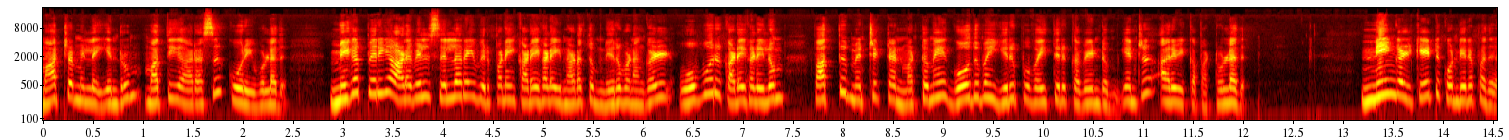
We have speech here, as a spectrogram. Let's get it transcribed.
மாற்றமில்லை என்றும் மத்திய அரசு கூறியுள்ளது. மிகப்பெரிய அளவில் சில்லறை விற்பனை கடைகளை நடத்தும் நிறுவனங்கள் ஒவ்வொரு கடைகளிலும் பத்து மெட்ரிக் டன் மட்டுமே கோதுமை இருப்பு வைத்திருக்க வேண்டும் என்று அறிவிக்கப்பட்டுள்ளது. நீங்கள் கேட்டுக்கொண்டிருப்பது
